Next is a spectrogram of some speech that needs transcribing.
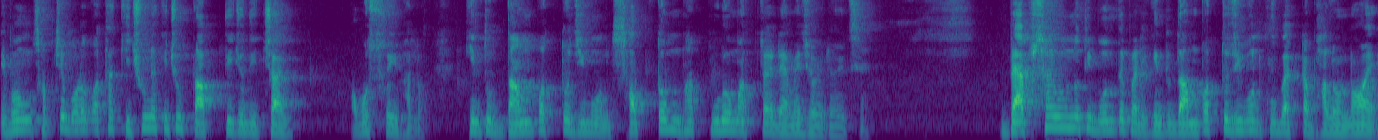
এবং সবচেয়ে বড় কথা, কিছু না কিছু প্রাপ্তি যদি চাই, অবশ্যই ভালো। কিন্তু দাম্পত্য জীবন সপ্তম ভাব পুরো মাত্রায় ড্যামেজ হয়ে রয়েছে। ব্যবসায় উন্নতি বলতে পারি, কিন্তু দাম্পত্য জীবন খুব একটা ভালো নয়।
